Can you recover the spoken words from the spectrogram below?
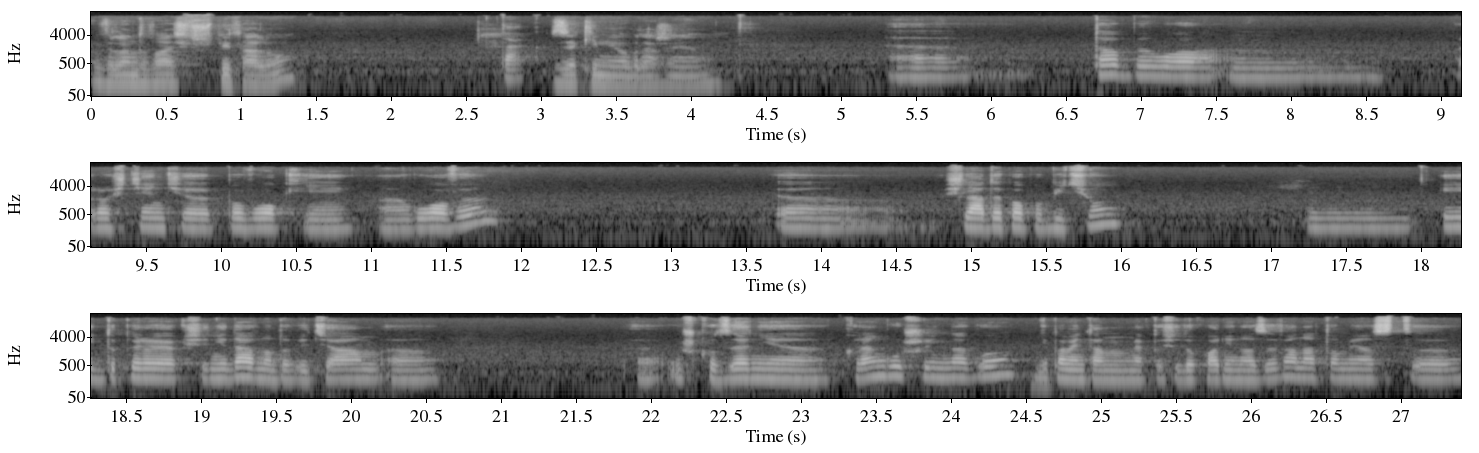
Wylądowałaś w szpitalu. Tak. Z jakimi obrażeniami? E, To było mm, rozcięcie powłoki e, głowy, e, ślady po pobiciu. Mm, I dopiero jak się niedawno dowiedziałam, uszkodzenie kręgu szyjnego, nie pamiętam jak to się dokładnie nazywa, natomiast e,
